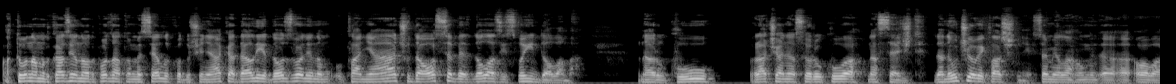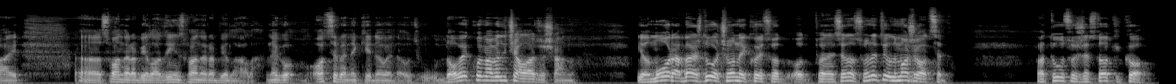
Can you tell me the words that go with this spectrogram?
A to nam odkazuje na poznatom meselu kod učenjaka, da li je dozvoljeno klanjaču da o sebe dolazi svojim dovama. Na ruku, vraćanja sa rukua, na seđdi. Da ne uči ove klasične, sam je ovaj, svana rabila azin, svana rabilala. Nego od sebe neke dove da uči. Dove kojima veliča laža šanu. Jel mora baš doći one koje su od, od, od, od ili može od sebe? Pa tu su žestoki ko?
